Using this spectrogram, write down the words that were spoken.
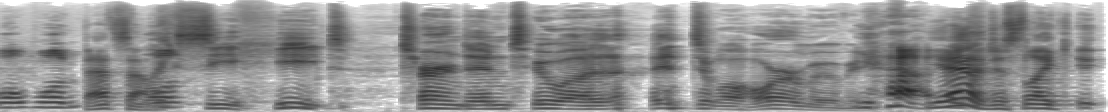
Well, well, that sounds like see Heat turned into a into a horror movie. yeah, yeah just like it,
